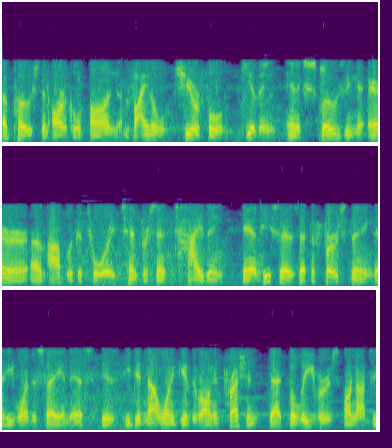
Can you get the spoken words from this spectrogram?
a post, an article on vital, cheerful giving and exposing the error of obligatory 10% tithing. And he says that the first thing that he wanted to say in this is he did not want to give the wrong impression that believers are not to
